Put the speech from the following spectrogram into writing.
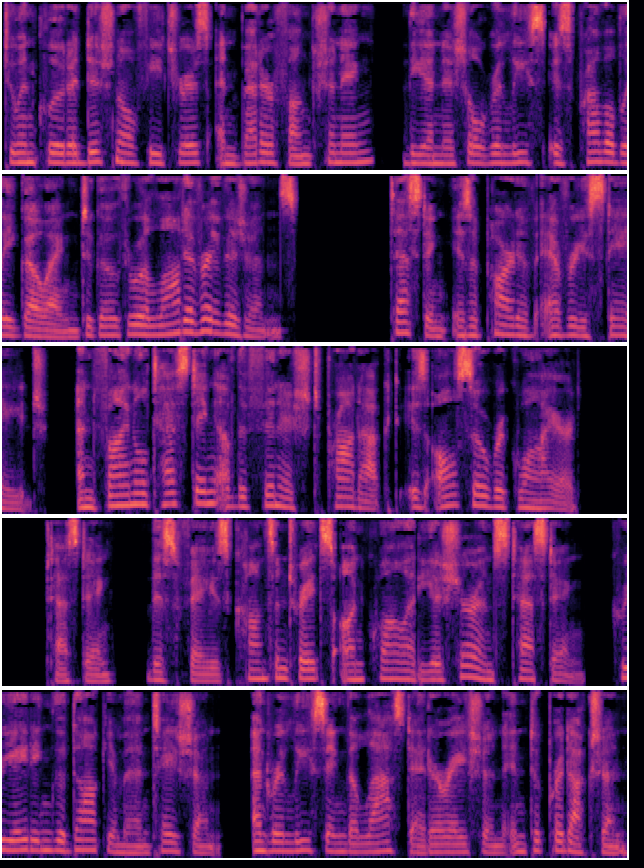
To include additional features and better functioning, the initial release is probably going to go through a lot of revisions. Testing is a part of every stage, and final testing of the finished product is also required. Testing This phase concentrates on quality assurance testing, creating the documentation, and releasing the last iteration into production.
